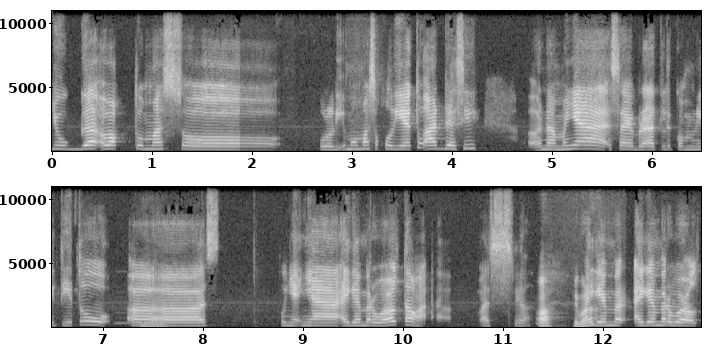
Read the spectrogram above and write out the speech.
juga waktu masuk kuliah mau masuk kuliah itu ada sih eh, namanya Cyber Athlete Community itu Hmm. eh punyanya iGamer World tau nggak Mas Will? Ah, di mana? iGamer iGamer World.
